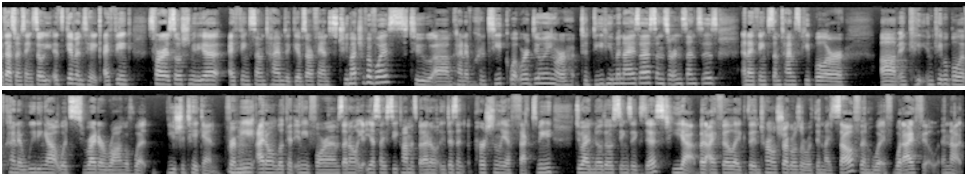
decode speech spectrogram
But that's what I'm saying. So it's give and take. I think as far as social media, I think sometimes it gives our fans too much of a voice to um, kind of critique what we're doing or to dehumanize us in certain senses. And I think sometimes people are um, inca- incapable of kind of weeding out what's right or wrong of what you should take in. For me, I don't look at any forums. I don't. Yes, I see comments, but I don't. It doesn't personally affect me. Do I know those things exist? Yeah, but I feel like the internal struggles are within myself and what what I feel, and not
